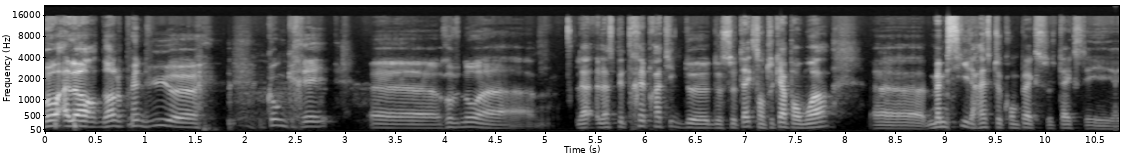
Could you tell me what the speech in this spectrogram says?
bon, alors, dans le point de vue euh, concret, euh, revenons à l'aspect très pratique de, ce texte, en tout cas pour moi, euh, même s'il reste complexe ce texte et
